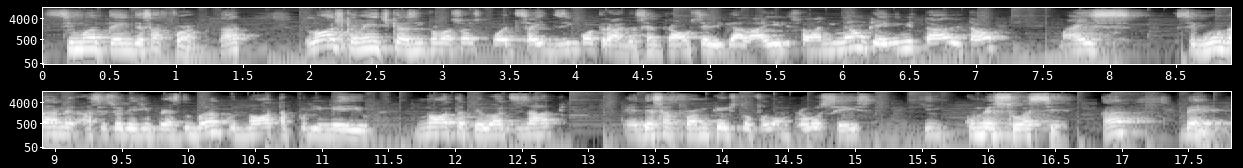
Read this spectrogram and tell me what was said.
se mantém dessa forma, tá? Logicamente que as informações podem sair desencontradas. A central, você ligar lá e eles falarem não, que é ilimitado e tal, mas segundo a assessoria de imprensa do banco, nota por e-mail nota pelo WhatsApp, é dessa forma que eu estou falando para vocês que começou a ser, tá? Bem,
